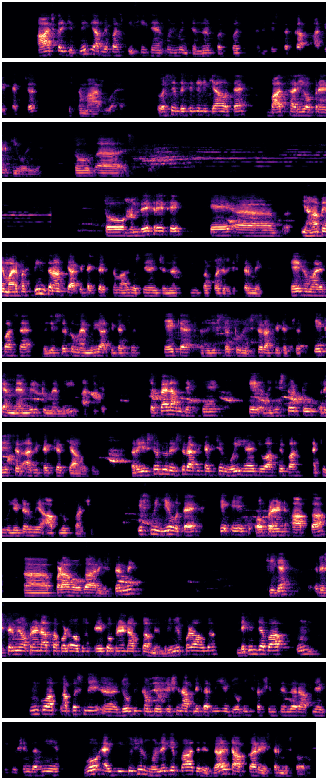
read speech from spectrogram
आजकल जितने भी आपके पास पीसीज हैं उनमें जनरल पर्पस रजिस्टर का आर्किटेक्चर इस्तेमाल हुआ है। तो इसमें बेसिकली क्या होता है बात सारी ऑपरेंड की हो रही है। तो आ, तो हम देख रहे थे कि यहाँ पे हमारे पास तीन तरह के आर्किटेक्चर इस्तेमाल होते हैं जनरल पर्पज रजिस्टर में। एक हमारे पास है रजिस्टर टू मेमोरी आर्किटेक्चर एक है रजिस्टर टू रजिस्टर आर्किटेक्चर एक है मेमोरी टू मेमोरी आर्किटेक्चर तो पहला हम देखते हैं कि रजिस्टर टू रजिस्टर आर्किटेक्चर क्या होते हैं। रजिस्टर टू रजिस्टर आर्किटेक्चर वही है जो आपके पास एक्यूमुलेटर में आप लोग पढ़ चुके हैं। इसमें यह होता है कि एक ऑपरेंड आपका पड़ा होगा रजिस्टर में ठीक है? रजिस्टर में ऑपरेंड आपका पड़ा होगा, एक ऑपरेंड आपका मेमोरी में पड़ा होगा। लेकिन जब आप उन, उनको आप आपस में जो भी कंप्यूटेशन आपने करनी है, जो भी इंस्ट्रक्शन के अंदर आपने एग्जीक्यूशन करनी है, वो एग्जीक्यूशन होने के बाद रिज़ल्ट आपका रजिस्टर में स्टोर हो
